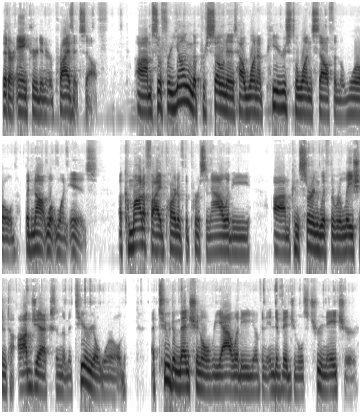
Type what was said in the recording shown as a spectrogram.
that are anchored in her private self. Um, so for Jung, the persona is how one appears to oneself in the world, but not what one is. A commodified part of the personality um, concerned with the relation to objects in the material world, a two dimensional reality of an individual's true nature,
